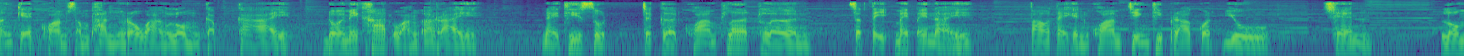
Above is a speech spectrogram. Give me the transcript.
สังเกตความสัมพันธ์ระหว่างลมกับกาย โดยไม่คาดหวังอะไร ในที่สุดจะเกิดความเพลิดเพลิน สติไม่ไปไหน เฝ้าแต่เห็นความจริงที่ปรากฏอยู่ เช่น ลม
